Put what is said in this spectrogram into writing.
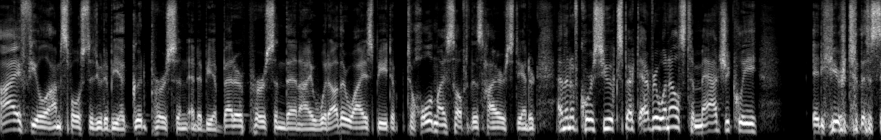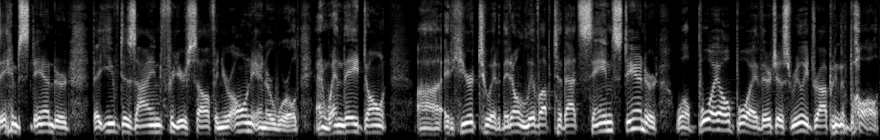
I feel I'm supposed to do to be a good person and to be a better person than I would otherwise be, to, to hold myself to this higher standard. And then, of course, you expect everyone else to magically adhere to the same standard that you've designed for yourself in your own inner world. And when they don't uh, adhere to it and they don't live up to that same standard, well, boy, oh boy, they're just really dropping the ball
